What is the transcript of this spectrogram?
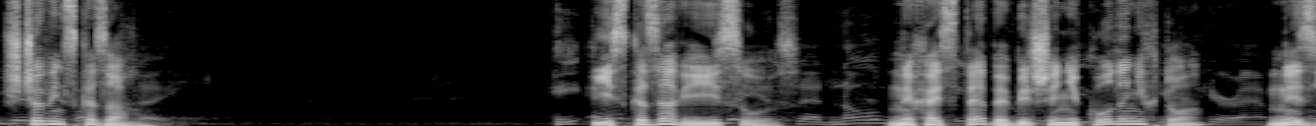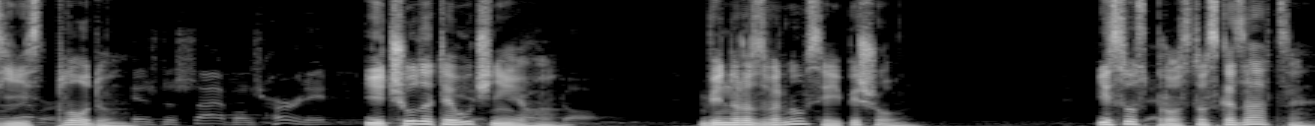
Що він сказав? І сказав їй Ісус: нехай з тебе більше ніколи ніхто не з'їсть плоду. І чули те учні його. Він розвернувся і пішов. Ісус просто сказав це.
